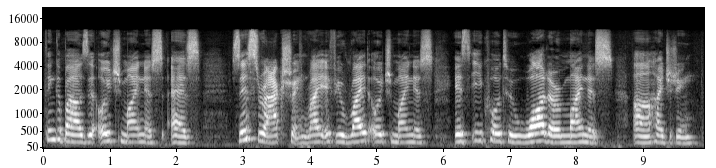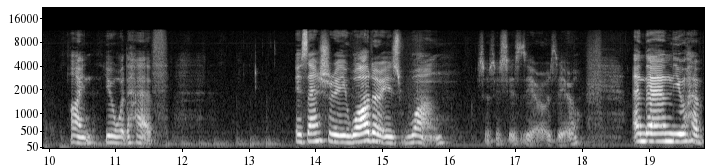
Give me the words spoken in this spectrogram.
think about the OH minus as this reaction, right? If you write OH minus is equal to water minus uh, hydrogen ion, you would have essentially water is 1. So this is 0, 0. And then you have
